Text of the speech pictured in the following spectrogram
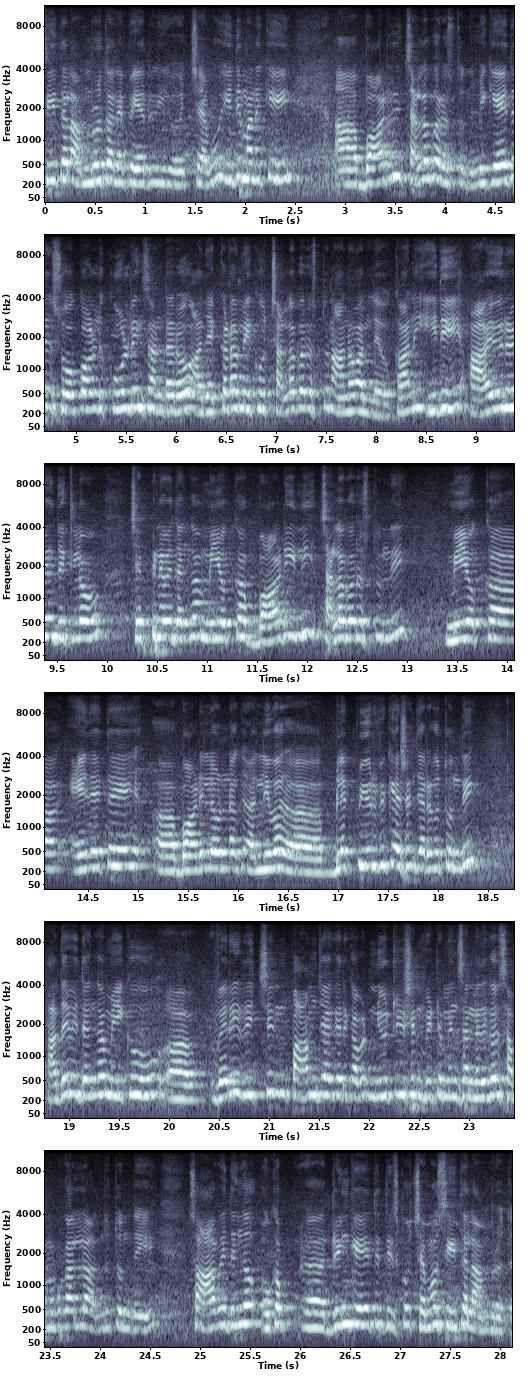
శీతల అమృత అనే పేరు వచ్చాము ఇది మనకి బాడీని చల్లబరుస్తుంది. మీకు ఏదైతే సో కాల్డ్ కూల్ డ్రింక్స్ అంటారో అది ఎక్కడ మీకు చల్లబరుస్తున్న ఆనవాళ్ళు లేవు. కానీ ఇది ఆయుర్వేదిక్లో చెప్పిన విధంగా మీ యొక్క బాడీని చల్లబరుస్తుంది. మీ యొక్క ఏదైతే బాడీలో ఉన్న లివర్ బ్లడ్ ప్యూరిఫికేషన్ జరుగుతుంది. అదేవిధంగా మీకు very rich in palm jaggery కాబట్టి న్యూట్రిషన్ విటమిన్స్ అనేది కూడా సమపకాల్లో అందుతుంది. సో ఆ విధంగా ఒక డ్రింక్ ఏదైతే తీసుకొచ్చామో శీతల అమృత.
